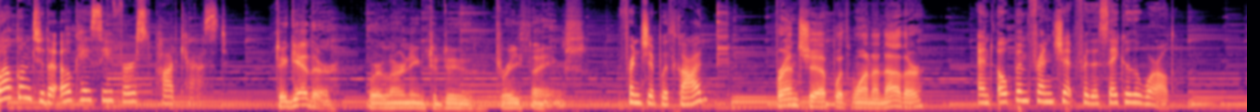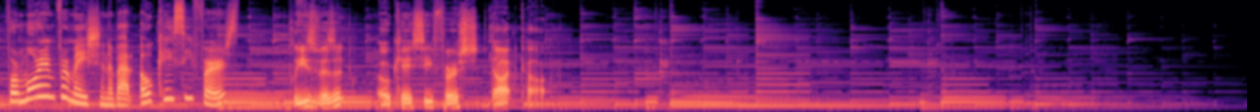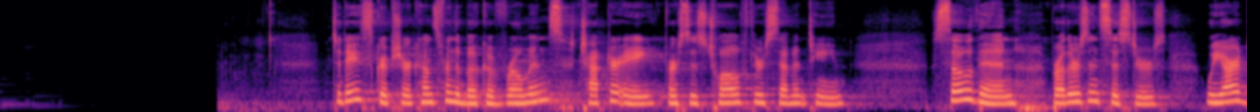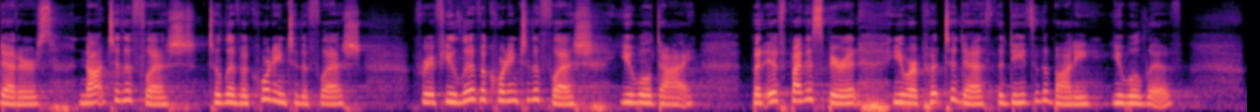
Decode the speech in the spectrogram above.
Welcome to the OKC First podcast. Together, we're learning to do three things friendship with God, friendship with one another, and open friendship for the sake of the world. For more information about OKC First, please visit okcfirst.com. Today's scripture comes from the book of Romans, chapter 8, verses 12 through 17. So then, brothers and sisters, we are debtors, not to the flesh, to live according to the flesh. For if you live according to the flesh, you will die. But if by the Spirit you are put to death the deeds of the body, you will live.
